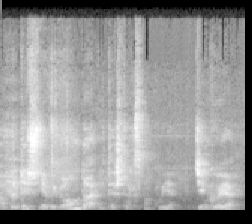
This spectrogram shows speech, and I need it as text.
Apetycznie wygląda i też tak smakuje. Dziękuję.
